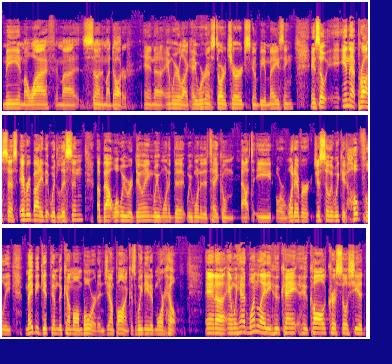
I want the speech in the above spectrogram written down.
me and my wife and my son and my daughter and uh, and we were like, hey, we're going to start a church. It's going to be amazing. And so in that process, everybody that would listen about what we were doing, we wanted to we wanted to take them out to eat or whatever, just so that we could hopefully maybe get them to come on board and jump on because we needed more help. And, uh, and we had one lady who came who called Crystal. She had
